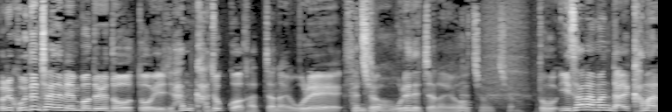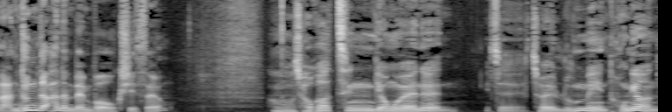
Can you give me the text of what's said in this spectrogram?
우리 골든 차이나 멤버들도 또 이제 한 가족과 같잖아요. 오래 산지. 오래됐잖아요. 그쵸, 그쵸. 또이 사람은 날 가만 안 둔다 하는 멤버 혹시 있어요? 어, 저 같은 경우에는, 이제, 저의 룸메인 동현,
